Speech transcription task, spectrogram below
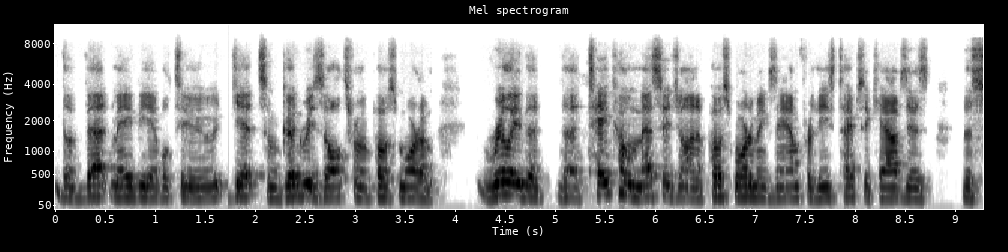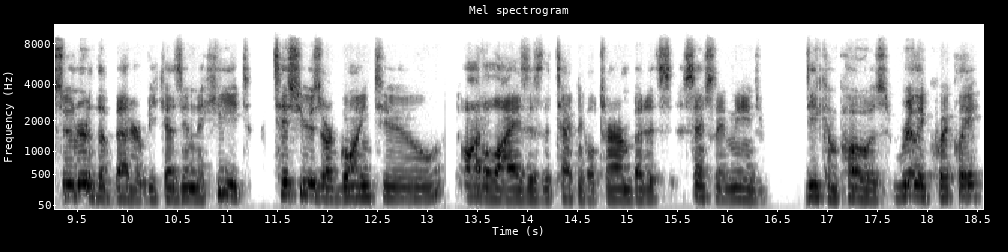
the vet may be able to get some good results from a postmortem. Really the the take home message on a postmortem exam for these types of calves is the sooner the better because in the heat tissues are going to autolyze is the technical term but it's essentially it means decompose really quickly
